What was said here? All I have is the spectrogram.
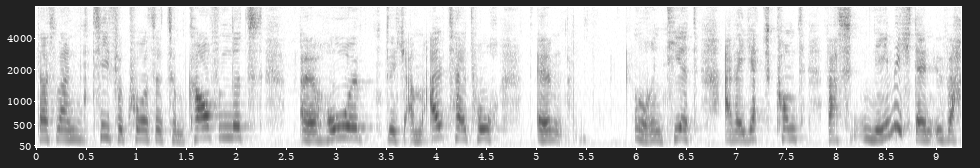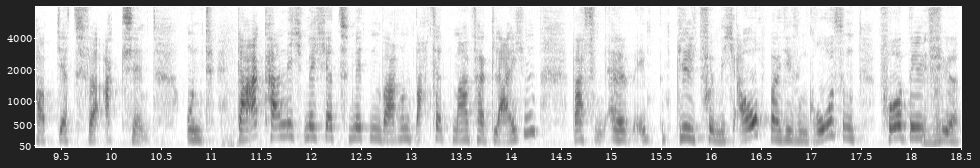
dass man tiefe Kurse zum Kaufen nutzt, äh, hohe sich am Allzeithoch ähm, orientiert. Aber jetzt kommt, was nehme ich denn überhaupt jetzt für Aktien? Und da kann ich mich jetzt mit dem Warren Buffett mal vergleichen, was äh, gilt für mich auch bei diesem großen Vorbild mhm. für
